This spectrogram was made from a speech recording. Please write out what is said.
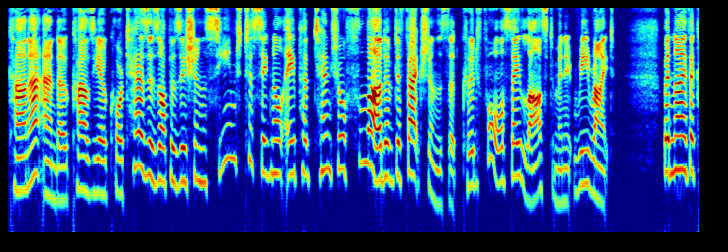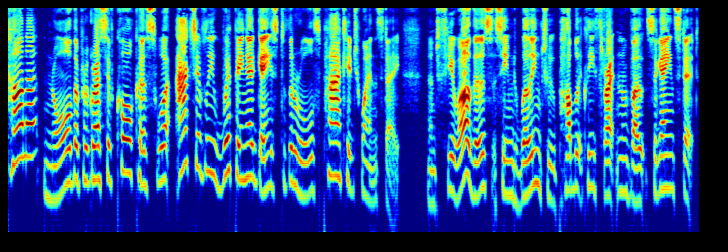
Khanna and Ocasio Cortez's opposition seemed to signal a potential flood of defections that could force a last minute rewrite. But neither Khanna nor the Progressive Caucus were actively whipping against the rules package Wednesday, and few others seemed willing to publicly threaten votes against it.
